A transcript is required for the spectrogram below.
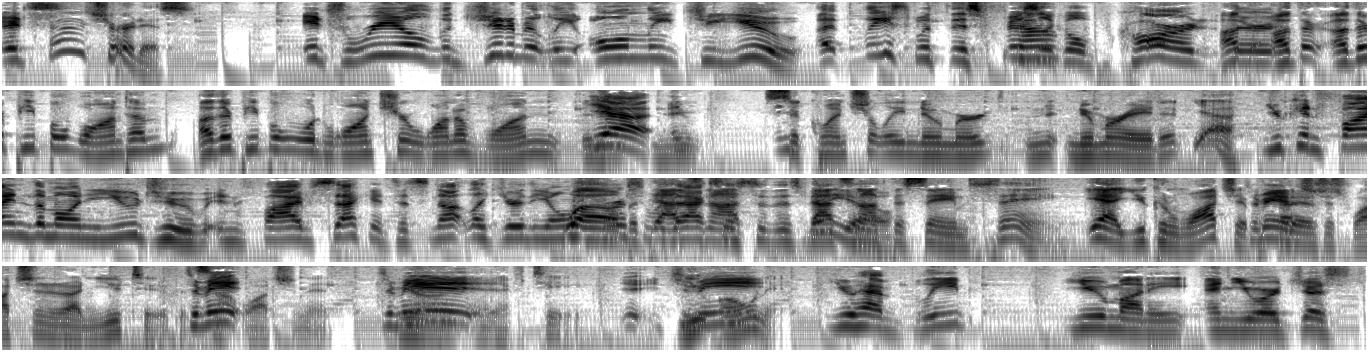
It's Eh, sure it is. it's real legitimately only to you. At least with this physical card, Other, other other people want them. Other people would want your one of one. Yeah, nu- and- sequentially numered, n- numerated. Yeah. you can find them on YouTube in five seconds. It's not like you're the only well, person with access not, to this video. That's not the same thing. Yeah, you can watch it, To but me that's is. just watching it on YouTube. It's me- not watching it. to me- NFT. Y- to you me, own it. You have bleep you money, and you are just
